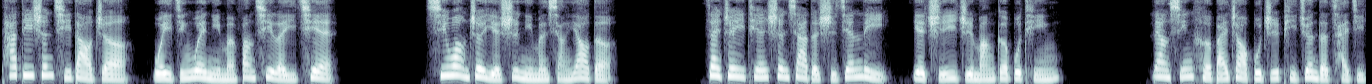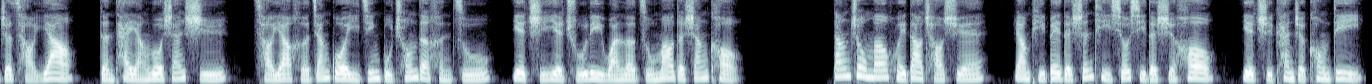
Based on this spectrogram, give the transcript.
他低声祈祷着。我已经为你们放弃了一切，希望这也是你们想要的。在这一天剩下的时间里，叶池一直忙个不停。亮星和白爪不知疲倦地采集着草药，等太阳落山时，草药和浆果已经补充的很足。叶池也处理完了族猫的伤口。当众猫回到巢穴，让疲惫的身体休息的时候，叶池看着空地，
